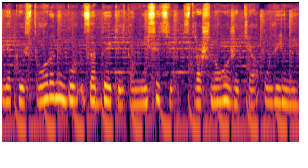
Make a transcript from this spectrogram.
який створений був за декілька місяців страшного життя у війні.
